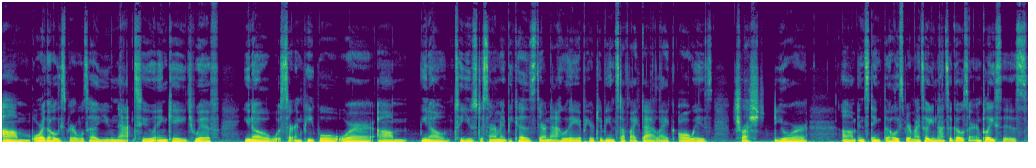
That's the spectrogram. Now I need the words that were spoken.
Um, or the Holy Spirit will tell you not to engage with, you know, certain people or, um, you know, to use discernment because they're not who they appear to be and stuff like that. Like, always trust your um, instinct. The Holy Spirit might tell you not to go certain places.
